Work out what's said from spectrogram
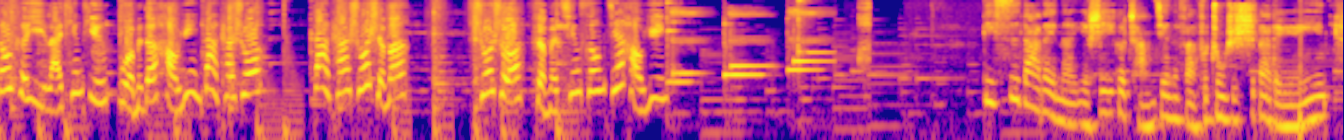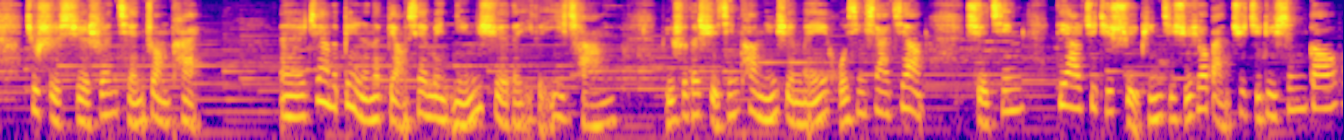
都可以来听听我们的好运大咖说。大咖说什么？说说怎么轻松接好运。第四大类呢，也是一个常见的反复种植失败的原因，就是血栓前状态。嗯，这样的病人呢，表现为凝血的一个异常，比如说他血清抗凝血酶活性下降，血清第二聚集水平及血小板聚集率升高，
